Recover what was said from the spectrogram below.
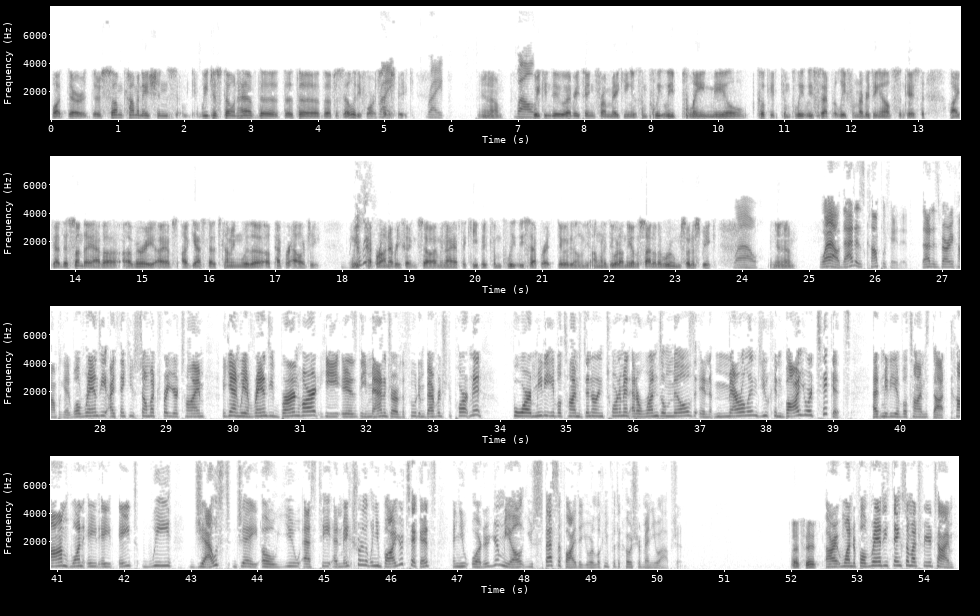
but there there's some combinations we just don't have the the the, the facility for it, so to speak. right. You know, Well, we can do everything from making a completely plain meal, cook it completely separately from everything else in case, the, like uh, this Sunday, I have a, a very I have a guest that it's coming with a, a pepper allergy. We have Really? pepper on everything, so I mean I have to keep it completely separate. Do it. On, I'm going to do it on the other side of the room, so to speak. wow. You know. Wow, that is complicated. That is very complicated. Well, Randy, I thank you so much for your time. Again, we have Randy Bernhardt. He is the manager of the food and beverage department for Medieval Times Dinner and Tournament at Arundel Mills in Maryland. You can buy your tickets at medievaltimes.com, 1888 we joust, J-O-U-S-T, and make sure that when you buy your tickets and you order your meal, you specify that you are looking for the kosher menu option. That's it. All right, wonderful. Randy, thanks so much for your time.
